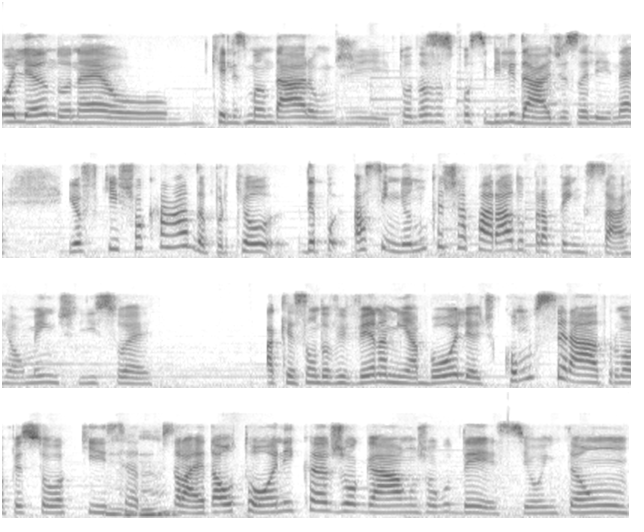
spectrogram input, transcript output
olhando, né, o que eles mandaram de todas as possibilidades ali, né? E eu fiquei chocada, porque eu depois, assim, eu nunca tinha parado pra pensar realmente, isso é a questão de eu viver na minha bolha, de como será para uma pessoa que, Uhum. sei lá, é daltônica jogar um jogo desse, ou então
